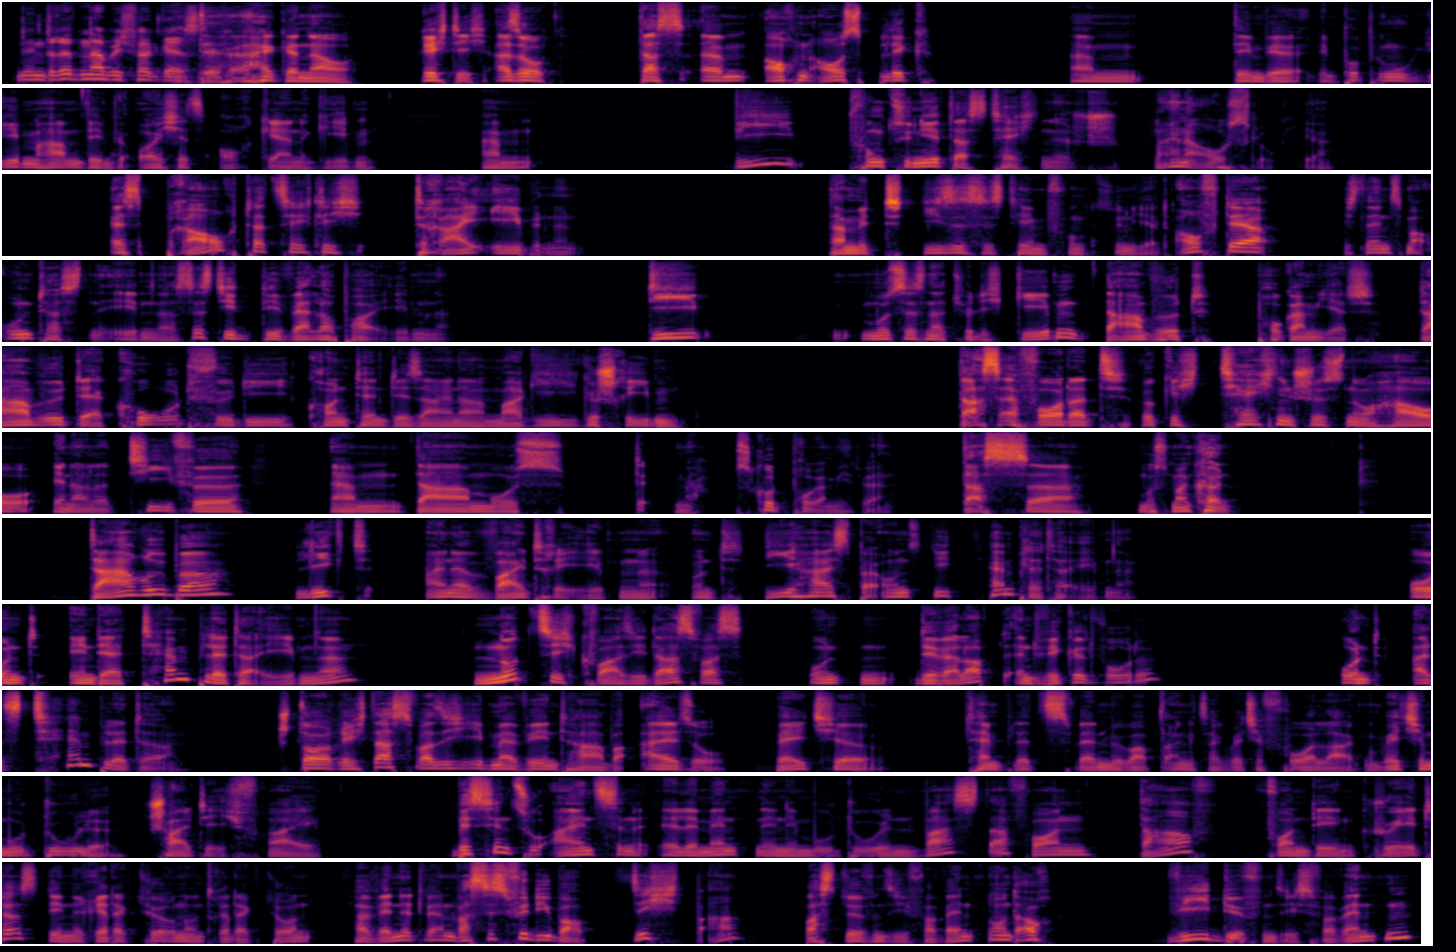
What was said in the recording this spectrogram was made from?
Den dritten habe ich vergessen. Der, genau, richtig. Also, das ähm, auch ein Ausblick, ähm, den wir dem Publikum gegeben haben, den wir euch jetzt auch gerne geben. Ähm, wie funktioniert das technisch? Kleiner Ausflug hier. Es braucht tatsächlich drei Ebenen, damit dieses System funktioniert. Auf der, ich nenne es mal untersten Ebene, das ist die Developer-Ebene. Die muss es natürlich geben. Da wird programmiert. Da wird der Code für die Content Designer Magie geschrieben. das erfordert wirklich technisches Know-how in aller Tiefe. Ähm, da muss, ja, muss Code programmiert werden. Das äh, muss man können. Darüber liegt eine weitere Ebene und die heißt bei uns die Templater-Ebene. Und in der Templater-Ebene nutze ich quasi das, was unten developed, entwickelt wurde. Und als Templater steuere ich das, was ich eben erwähnt habe. Also, welche Templates werden mir überhaupt angezeigt, welche Vorlagen, welche Module schalte ich frei, bis hin zu einzelnen Elementen in den Modulen. Was davon darf von den Creators, den Redakteurinnen und Redakteuren verwendet werden? Was ist für die überhaupt sichtbar? Was dürfen sie verwenden und auch wie dürfen sie es verwenden?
